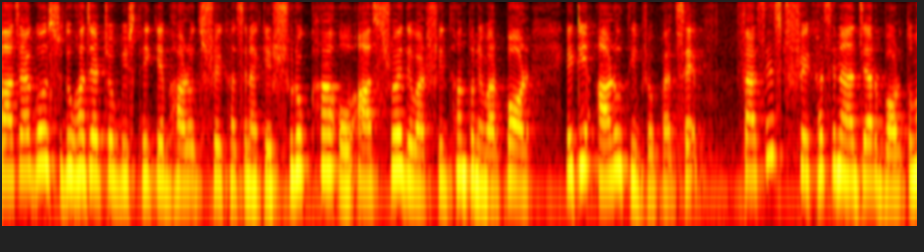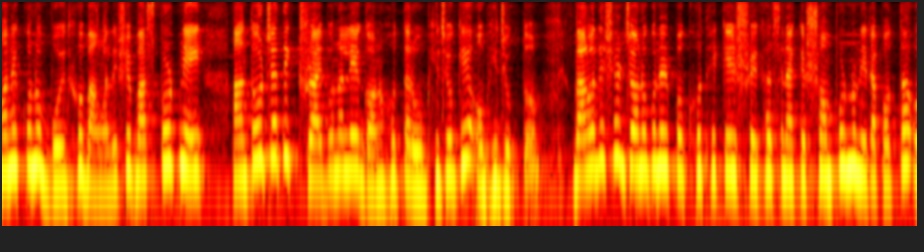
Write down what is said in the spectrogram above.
পাঁচ আগস্ট দু হাজার চব্বিশ থেকে ভারত শেখ হাসিনাকে সুরক্ষা ও আশ্রয় দেওয়ার সিদ্ধান্ত নেওয়ার পর এটি আরও তীব্র হয়েছে। ফ্যাসিস্ট শেখ হাসিনা, যার বর্তমানে কোনো বৈধ বাংলাদেশি পাসপোর্ট নেই, আন্তর্জাতিক ট্রাইব্যুনালে গণহত্যার অভিযোগে অভিযুক্ত। বাংলাদেশের জনগণের পক্ষ থেকে শেখ হাসিনাকে সম্পূর্ণ নিরাপত্তা ও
